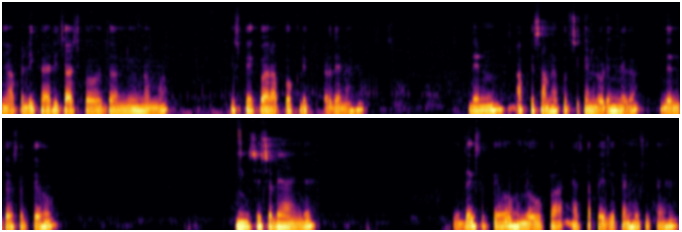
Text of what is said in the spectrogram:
यहाँ पे लिखा है recharge for the new number इस पर एक बार आपको क्लिक कर देना है। देन आपके सामने कुछ सेकेंड लोडिंग लेगा। देन देख सकते हो। नीचे चले आएँगे। तो देख सकते हो हम लोगों का ऐसा पेज ओपन हो चुका है।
